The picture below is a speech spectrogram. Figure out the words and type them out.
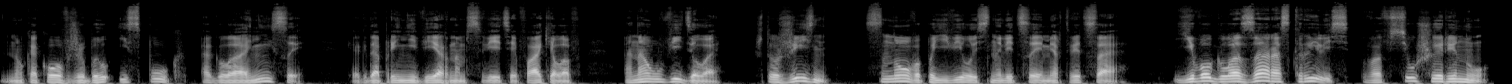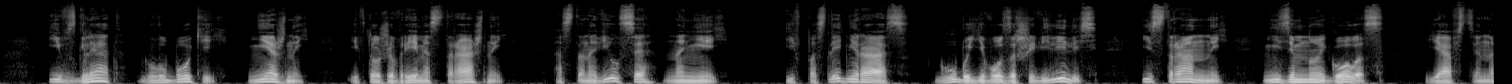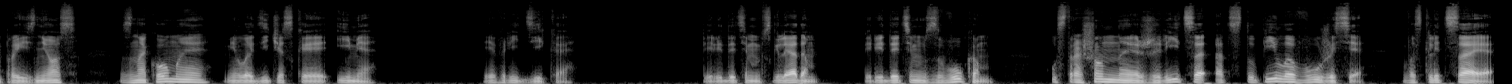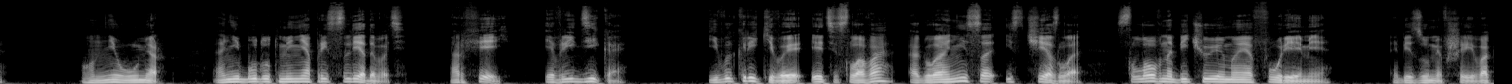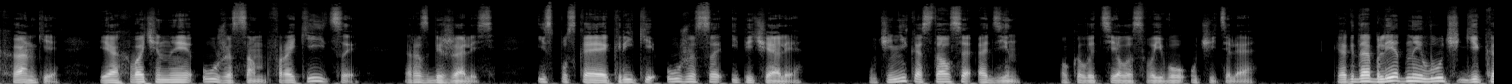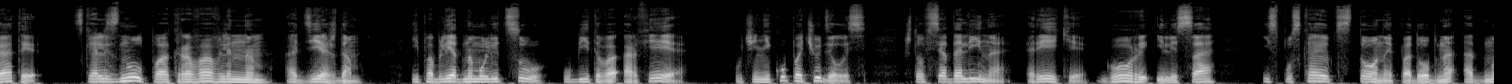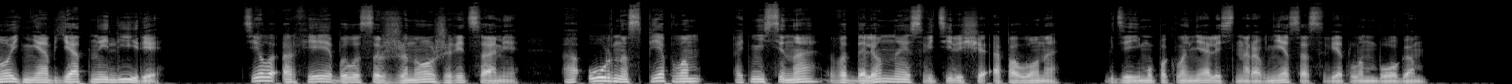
Но каков же был испуг Аглаанисы, когда при неверном свете факелов она увидела, что жизнь снова появилась на лице мертвеца. Его глаза раскрылись во всю ширину, и взгляд глубокий, нежный, и в то же время страшный, остановился на ней. И в последний раз губы его зашевелились, и странный, неземной голос явственно произнес знакомое мелодическое имя — Эвридика. Перед этим взглядом, перед этим звуком, устрашенная жрица отступила в ужасе, восклицая «Он не умер!» Они будут меня преследовать. Орфей, Эвридика. И выкрикивая эти слова, Аглаониса исчезла, словно бичуемая фуриями. Обезумевшие вакханки и охваченные ужасом фракийцы разбежались, испуская крики ужаса и печали. Ученик остался один, около тела своего учителя. Когда бледный луч Гекаты скользнул по окровавленным одеждам и по бледному лицу убитого Орфея, ученику почудилось, что вся долина, реки, горы и леса испускают стоны, подобно одной необъятной лире. Тело Орфея было сожжено жрецами, а урна с пеплом отнесена в отдаленное святилище Аполлона, где ему поклонялись наравне со светлым богом.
